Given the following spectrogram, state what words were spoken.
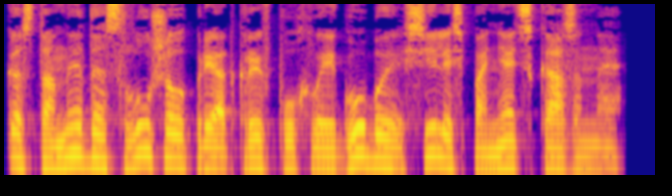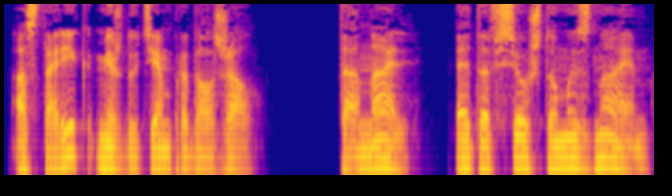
Кастанеда слушал, приоткрыв пухлые губы, силясь понять сказанное, а старик между тем продолжал. «Тональ — это все, что мы знаем,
